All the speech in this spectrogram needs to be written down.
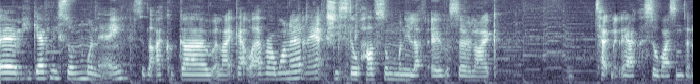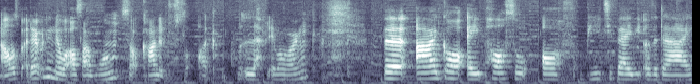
um, he gave me some money so that I could go and like get whatever I wanted. And I actually still have some money left over so like technically I could still buy something else but I don't really know what else I want so I kind of just like left it in my bank. But I got a parcel off Beauty Bay the other day.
